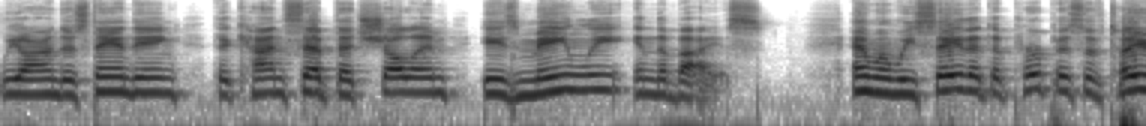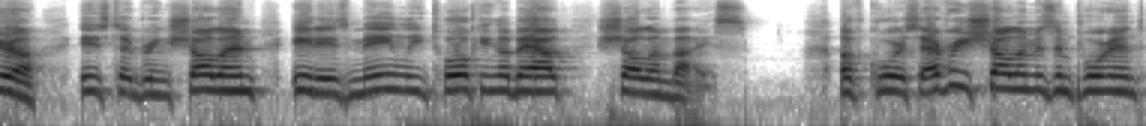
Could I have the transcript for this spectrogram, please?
We are understanding the concept that Shalom is mainly in the Bayis. And when we say that the purpose of Torah is to bring Shalom, it is mainly talking about Shalom Bayis. Of course, every Shalom is important,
